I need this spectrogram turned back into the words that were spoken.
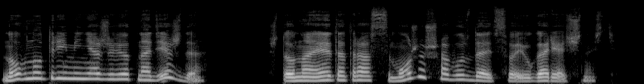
Но внутри меня живет надежда, что на этот раз сможешь обуздать свою горячность.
